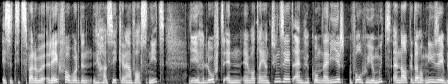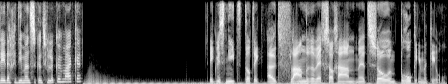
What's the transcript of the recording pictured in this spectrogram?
Is het iets waar we rijk van worden? Ja, zeker en vast niet. Je gelooft in, in wat je aan het doen en je komt naar hier vol goede moed. En elke dag opnieuw ben je blij dat je die mensen kunt gelukkig maken. Ik wist niet dat ik uit Vlaanderen weg zou gaan met zo'n brok in mijn keel.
